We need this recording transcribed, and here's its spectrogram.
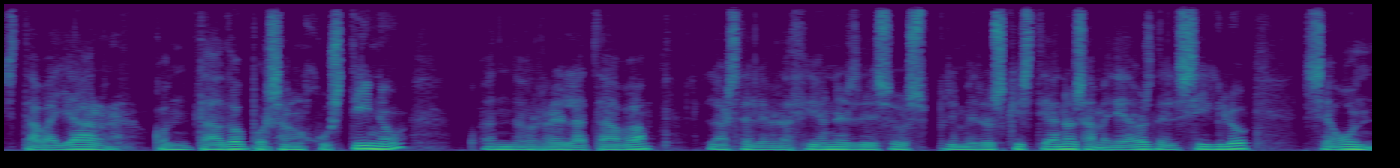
estaba ya contado por San Justino cuando relataba las celebraciones de esos primeros cristianos a mediados del siglo II.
